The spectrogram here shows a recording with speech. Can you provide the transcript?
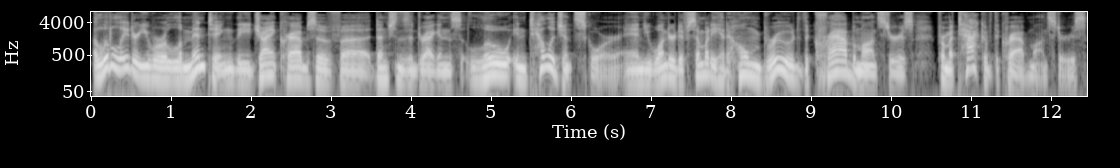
A little later, you were lamenting the giant crabs of uh, Dungeons and Dragons' low intelligence score, and you wondered if somebody had homebrewed the crab monsters from Attack of the Crab Monsters.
